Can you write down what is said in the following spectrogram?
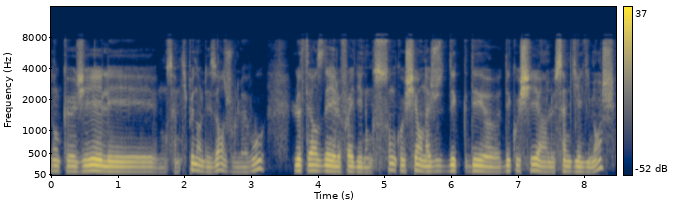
donc j'ai les, bon, c'est un petit peu dans le désordre, je vous l'avoue. Le Thursday et le Friday donc sont cochés. On a juste décoché hein, le samedi et le dimanche.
